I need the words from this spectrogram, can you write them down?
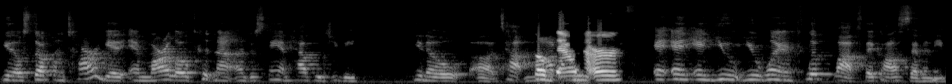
you know stuff from target and marlo could not understand how could you be you know uh top so down to earth and, and, and you you're wearing flip-flops that cost $70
